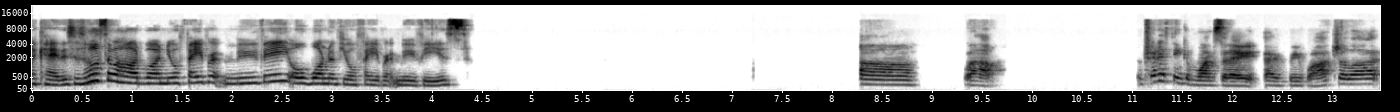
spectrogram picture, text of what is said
Okay, this is also a hard one. Your favorite movie or one of your favorite movies? Uh, wow. I'm trying to think of ones that I I rewatch a lot.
